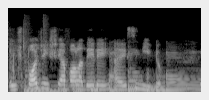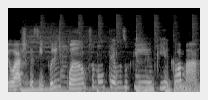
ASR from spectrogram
a gente pode encher a bola dele a esse nível. Eu acho que, assim, por enquanto, não temos o que, o que reclamar.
